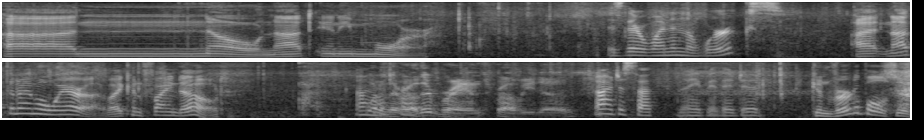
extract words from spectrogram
Uh, no, not anymore. Is there one in the works? I, not that I'm aware of. I can find out. One of their other brands probably does. Oh, I just thought maybe they did. Convertibles have,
